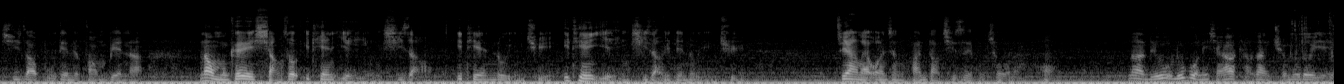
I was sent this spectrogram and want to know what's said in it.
洗澡补电的方便啊。那我们可以享受一天野营洗澡，一天露营区，一天野营洗澡，一天露营区，这样来完成环岛其实也不错啦。哦。那如如果你想要挑战全部都野营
